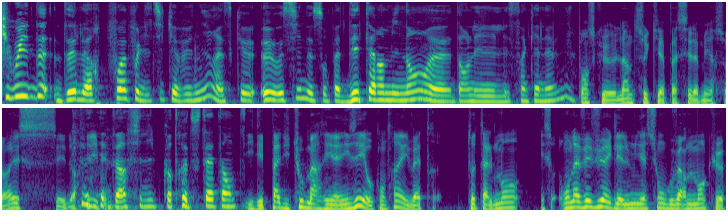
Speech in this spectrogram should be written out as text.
Quid de leur poids politique à venir Est-ce que eux aussi ne sont pas déterminants euh, dans les, les cinq années à venir? Je pense que l'un de ceux qui a passé la meilleure soirée, c'est Edouard Philippe. Edouard Philippe, contre toute attente. Il n'est pas du tout marginalisé, au contraire, il va être totalement. On avait vu avec la nomination au gouvernement que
